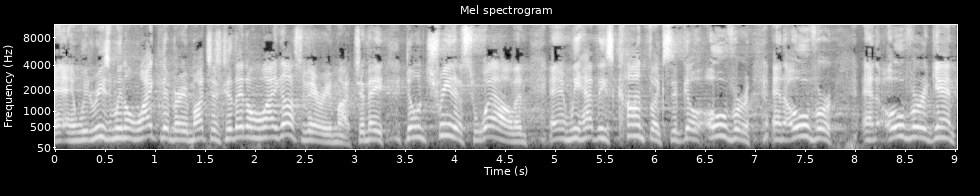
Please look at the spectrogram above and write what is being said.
And the reason we don't like them very much is because they don't like us very much and they don't treat us well. And, and we have these conflicts that go over and over and over again.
